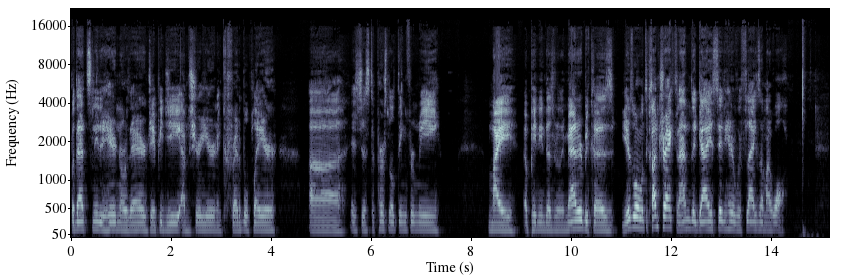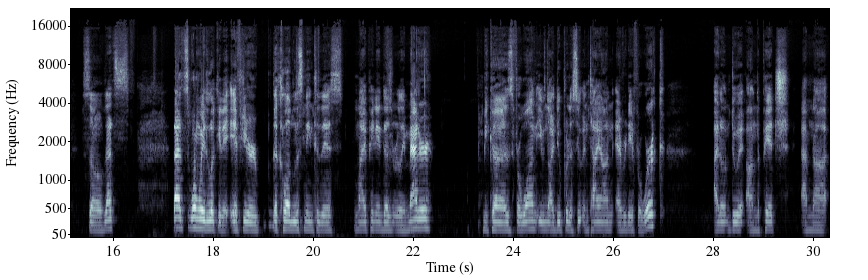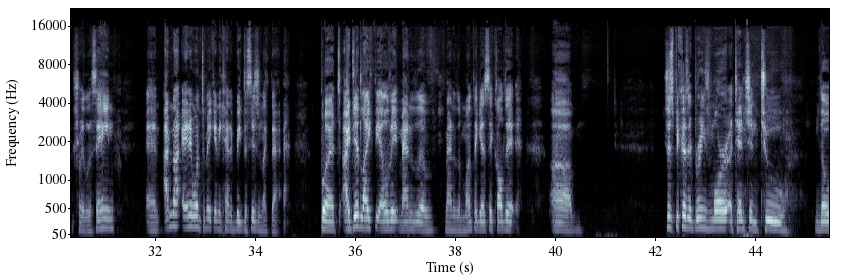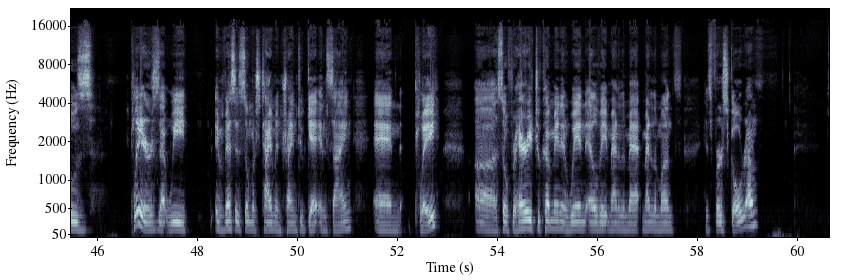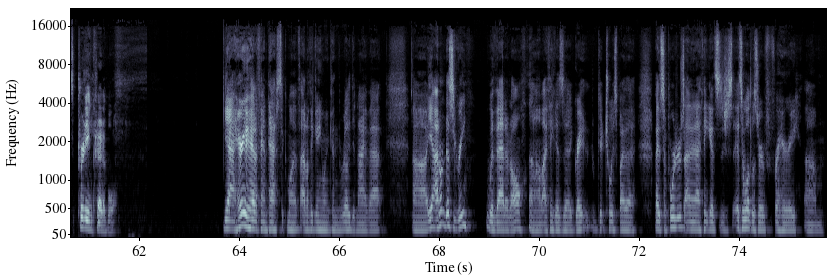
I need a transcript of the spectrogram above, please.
but that's neither here nor there. JPG, I'm sure you're an incredible player. Uh, it's just a personal thing for me. My opinion doesn't really matter because you're the one with the contract, and I'm the guy sitting here with flags on my wall. So that's that's one way to look at it. If you're the club listening to this, my opinion doesn't really matter because, for one, even though I do put a suit and tie on every day for work, I don't do it on the pitch. I'm not Troy Lesesne, and I'm not anyone to make any kind of big decision like that. But I did like the Elevate Man of the Man of the Month, I guess they called it. Um, just because it brings more attention to those players that we invested so much time in trying to get and sign and play. Uh, so for Harry to come in and win Elevate Man of the Ma- Man of the Month, his first go around, it's pretty incredible. Yeah, Harry had a fantastic month. I don't think anyone can really deny that. Uh, yeah, I don't disagree with that at all. Um, I think it's a great, good choice by the by the supporters, and I think it's just it's well deserved for Harry. Um,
